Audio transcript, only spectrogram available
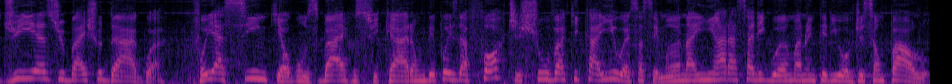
dias debaixo d'água. Foi assim que alguns bairros ficaram depois da forte chuva que caiu essa semana em Araçariguama, no interior de São Paulo.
